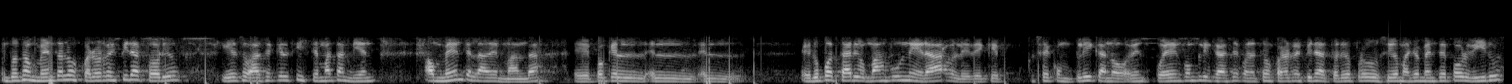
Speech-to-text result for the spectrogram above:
Entonces aumentan los cuadros respiratorios y eso hace que el sistema también aumente la demanda, eh, porque el, el, el, grupo etario más vulnerable de que se complican o pueden complicarse con estos cuadros respiratorios producidos mayormente por virus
